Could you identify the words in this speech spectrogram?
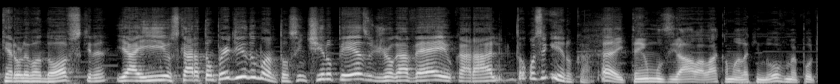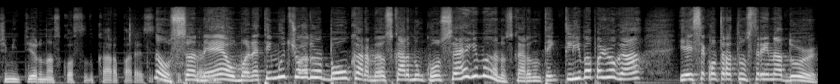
que era o Lewandowski, né? E aí os caras tão perdidos, mano. Tão sentindo o peso de jogar velho, caralho. Não tão conseguindo, cara. É, e tem o Musiala lá, que é um moleque novo, mas pô, o time inteiro nas costas do cara parece. Não, o Sané, o Mané, tem muito jogador bom, cara, mas os caras não conseguem, mano. Os caras não tem clima pra jogar. E aí você contrata uns treinador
